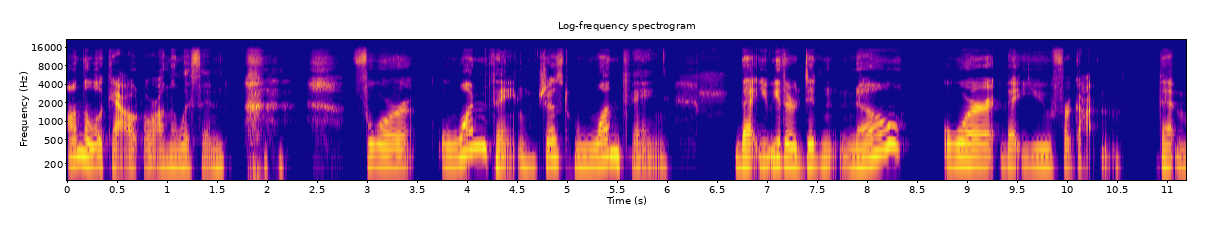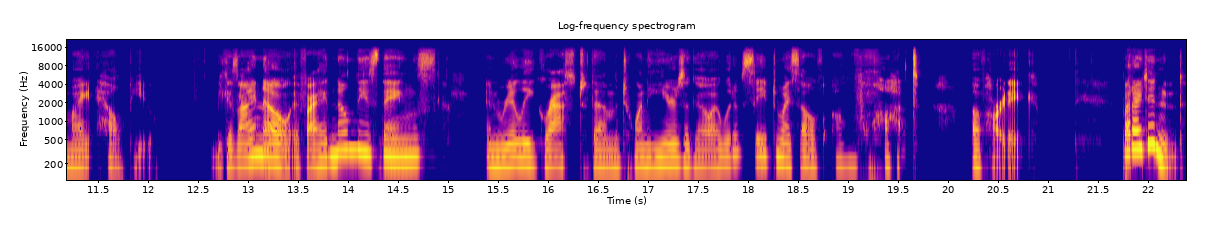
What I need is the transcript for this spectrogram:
on the lookout or on the listen for one thing, just one thing that you either didn't know or that you've forgotten that might help you. Because I know if I had known these things and really grasped them 20 years ago, I would have saved myself a lot of heartache. But I didn't.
